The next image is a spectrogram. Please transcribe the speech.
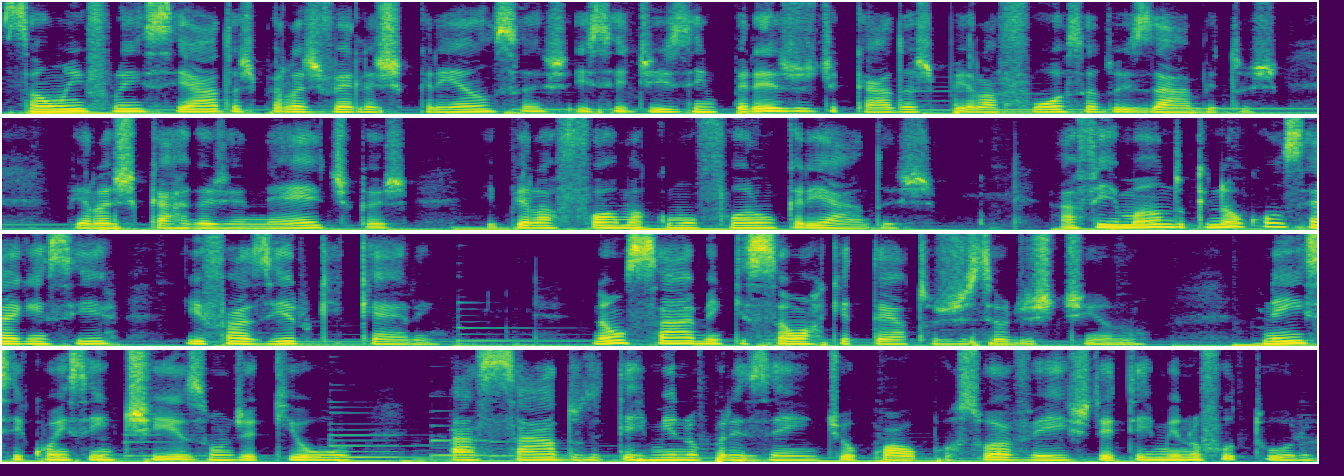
são influenciadas pelas velhas crenças e se dizem prejudicadas pela força dos hábitos, pelas cargas genéticas e pela forma como foram criadas, afirmando que não conseguem ser e fazer o que querem. Não sabem que são arquitetos de seu destino, nem se conscientizam de que o passado determina o presente, o qual, por sua vez, determina o futuro.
